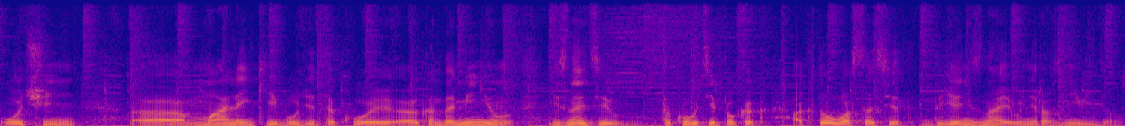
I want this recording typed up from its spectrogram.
очень э, маленький будет такой э, кондоминиум. И знаете, такого типа, как «А кто у вас сосед?» Да я не знаю, его ни разу не видел.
